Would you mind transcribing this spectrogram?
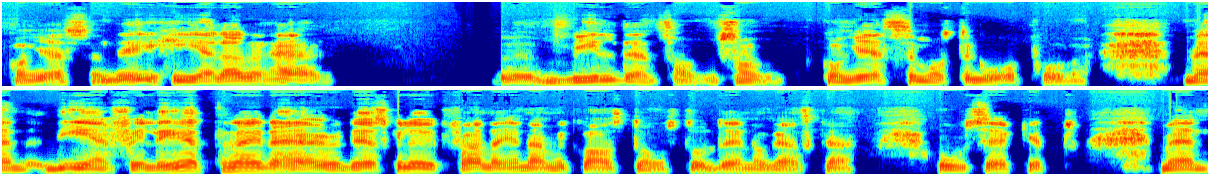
kongressen. Det är hela den här bilden som, som kongressen måste gå på. Men de enskildheterna i det här, hur det skulle utfalla i en amerikansk domstol, det är nog ganska osäkert. Men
